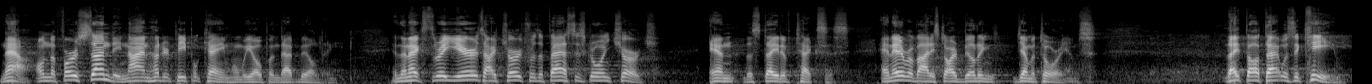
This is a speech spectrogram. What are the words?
Now, on the first Sunday, 900 people came when we opened that building. In the next three years, our church was the fastest growing church in the state of Texas. And everybody started building gymatoriums. they thought that was the key.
